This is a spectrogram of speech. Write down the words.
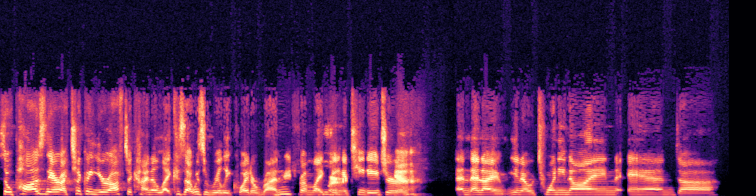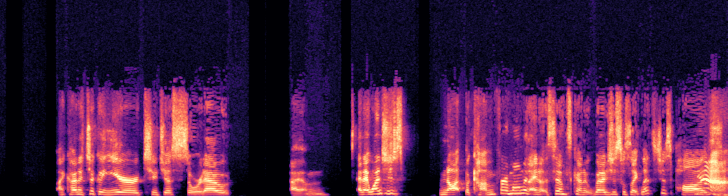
So pause there. I took a year off to kind of like because that was really quite a run from like being a teenager yeah. and then i you know 29 and uh i kind of took a year to just sort out um and i wanted to just not become for a moment. I know it sounds kind of but i just was like let's just pause. Yeah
